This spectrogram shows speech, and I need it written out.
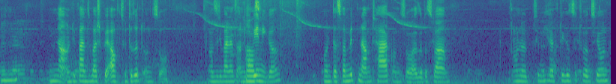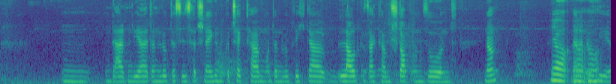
mhm. Ja, und die waren zum Beispiel auch zu dritt und so. Also die waren jetzt auch nicht wenige. Und das war mitten am Tag und so. Also das war eine ziemlich heftige Situation. Und da hatten die halt dann Glück, dass sie es halt schnell genug gecheckt haben und dann wirklich da laut gesagt haben, Stopp und so und ne? Ja, ja, ja. Irgendwie,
